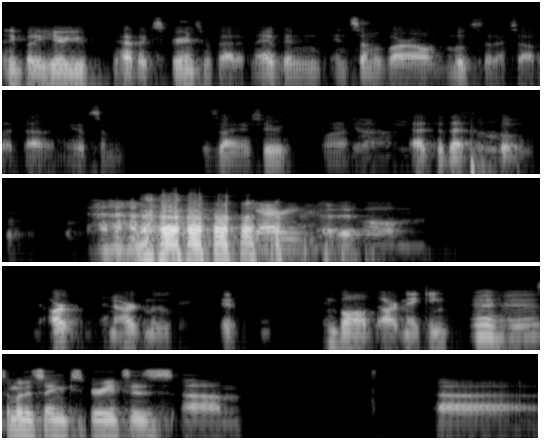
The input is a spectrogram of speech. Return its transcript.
anybody here, you have experience with that, it may have been in some of our own MOOCs that I saw that done. We have some designers here. Want to add to that? Gary. Had a, um, an art an art MOOC. It involved art making. Mm-hmm. Some of the same experiences. Um, uh,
